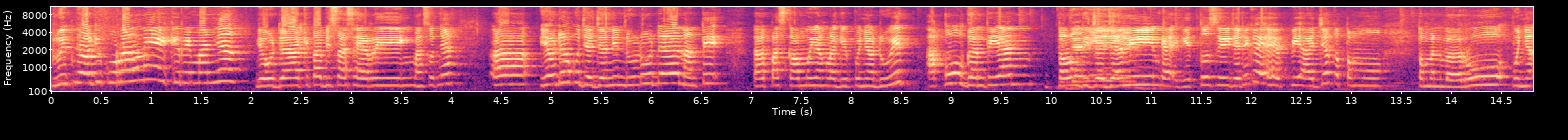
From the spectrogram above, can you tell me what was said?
duitnya lagi kurang nih kirimannya, ya udah kita bisa sharing. Maksudnya eh, ya udah aku jajanin dulu deh nanti eh, pas kamu yang lagi punya duit, aku gantian tolong Jajanin. dijajanin kayak gitu sih. Jadi kayak happy aja ketemu teman baru, punya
